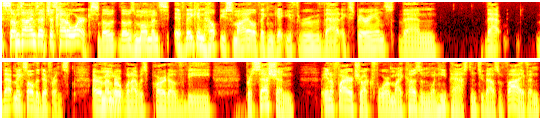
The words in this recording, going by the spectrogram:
Sometimes that just kind of works. Those those moments, if they can help you smile, if they can get you through that experience, then that that makes all the difference. I remember Yeah. when I was part of the procession in a fire truck for my cousin when he passed in 2005, and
